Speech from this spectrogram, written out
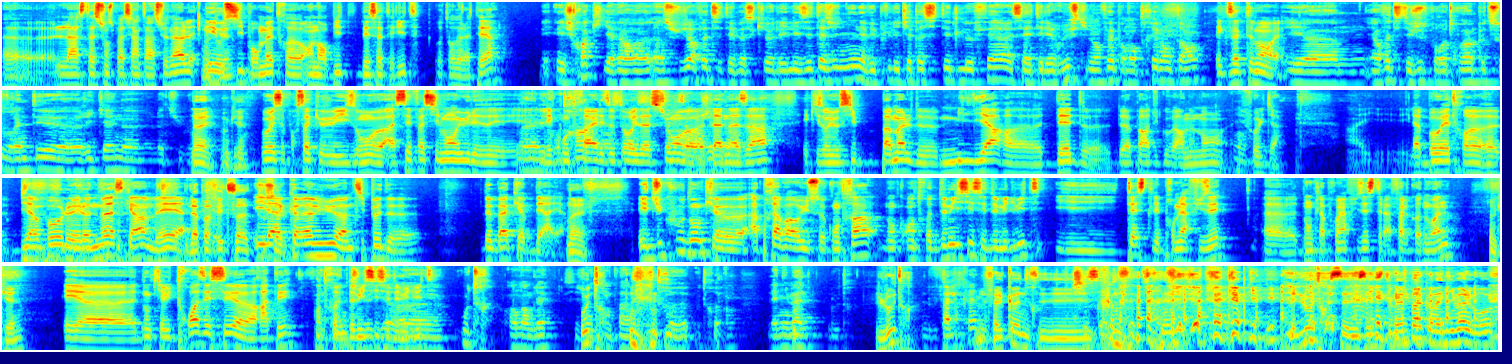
la station spatiale internationale et aussi pour mettre en orbite des satellites autour de la Terre. Et, je crois qu'il y avait un, sujet, en fait, c'était parce que les, États-Unis n'avaient plus les capacités de le faire et ça a été les Russes qui l'ont fait pendant très longtemps. Exactement, ouais. Et, euh, en fait, c'était juste pour retrouver un peu de souveraineté euh, ricaine euh, là-dessus. Ouais, ok. Oui, c'est pour ça qu'ils ont assez facilement eu les, les, contrats, et les autorisations de la NASA et qu'ils ont eu aussi pas mal de milliards d'aides de la part du gouvernement, il faut le dire. Il a beau être bien beau, le Elon Musk, hein, mais. Il a pas fait de ça. il a quand même eu un petit peu de de backup derrière. Et du coup, donc, euh, après avoir eu ce contrat, donc entre 2006 et 2008, ils testent les premières fusées. Euh, donc la première fusée, c'était la Falcon 1. Ok. Et euh, donc il y a eu trois essais ratés entre 2006 et 2008. outre en anglais. Si outre. Pas. outre. outre L'animal, l'outre. L'outre Falcon Le falcon, c'est. mais l'outre, ça n'existe même pas comme animal, gros.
